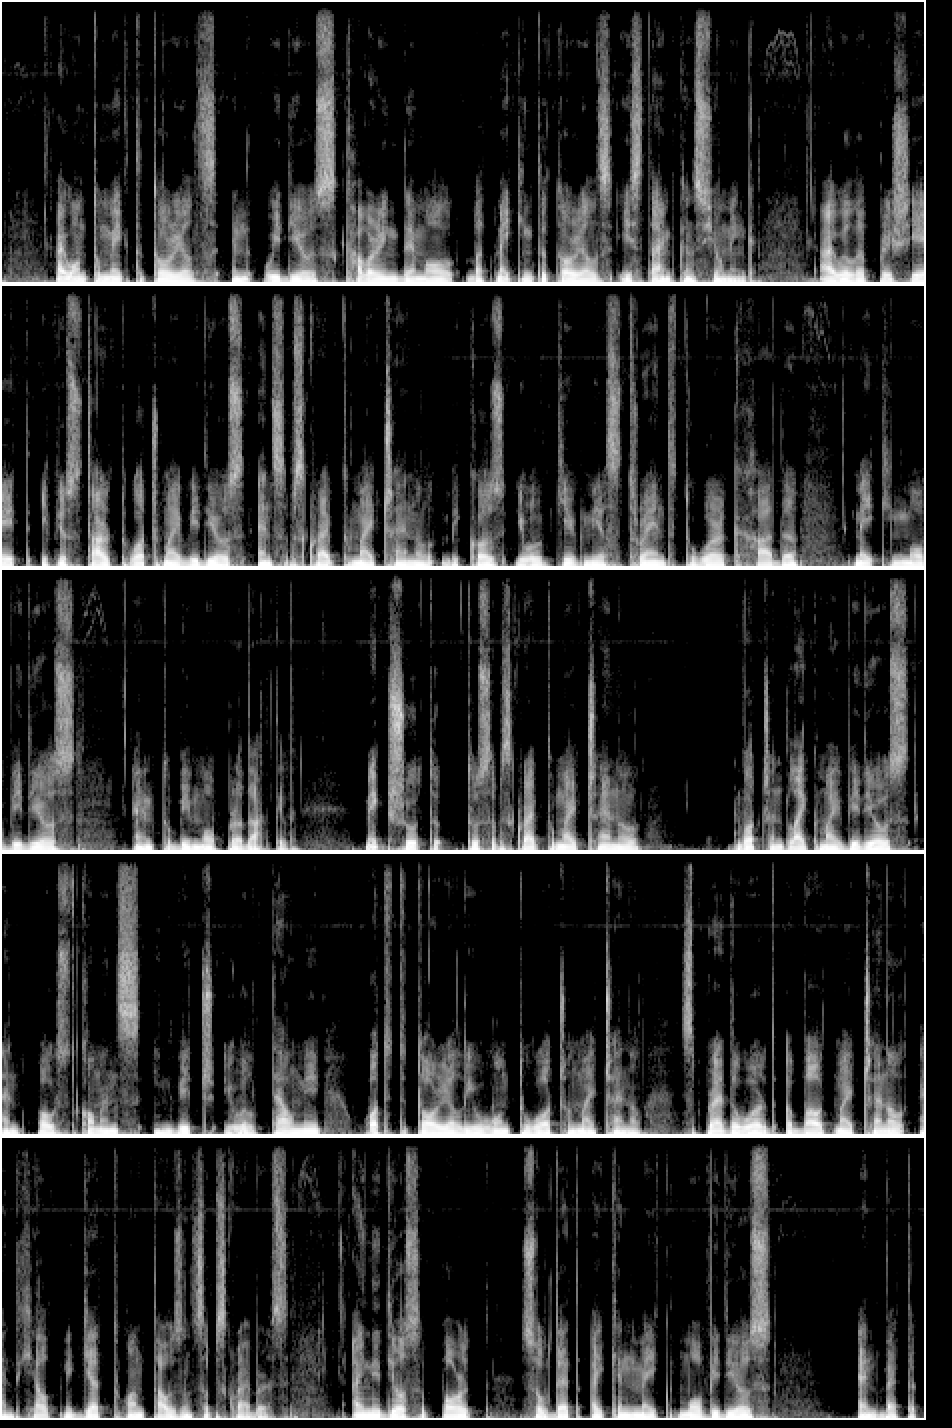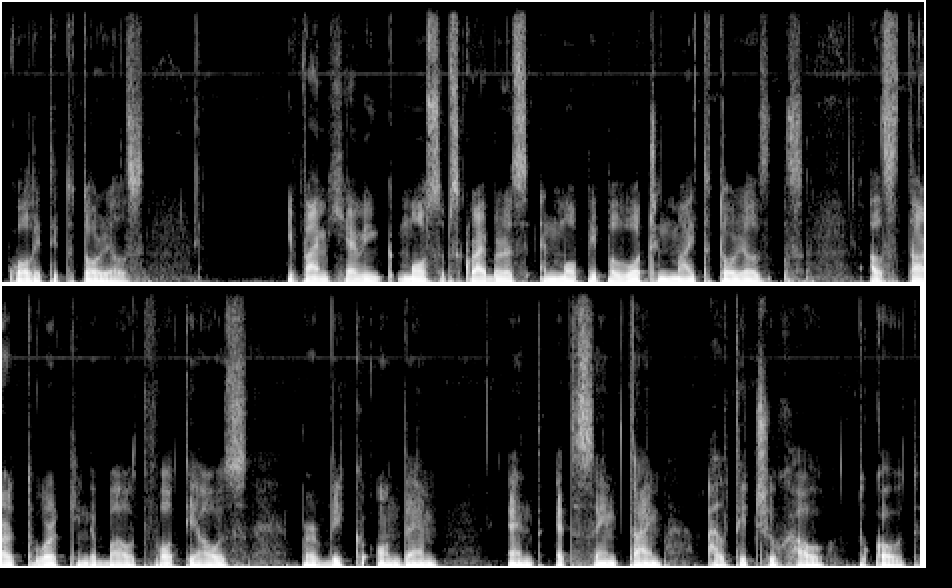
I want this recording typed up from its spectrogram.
I want to make tutorials and videos covering them all, but making tutorials is time consuming. I will appreciate if you start to watch my videos and subscribe to my channel because you will give me a strength to work harder making more videos and to be more productive. Make sure to, to subscribe to my channel watch and like my videos and post comments in which you will tell me what tutorial you want to watch on my channel. Spread the word about my channel and help me get 1000 subscribers. I need your support so that I can make more videos and better quality tutorials. If I'm having more subscribers and more people watching my tutorials, I'll start working about 40 hours per week on them and at the same time I'll teach you how to code.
